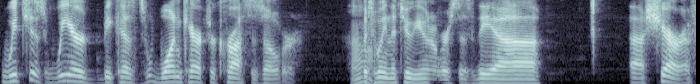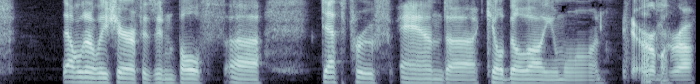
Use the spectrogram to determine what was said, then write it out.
Which is weird because one character crosses over Oh. between the two universes. The uh, uh, sheriff, the elderly sheriff, is in both uh, Death Proof and uh, Kill Bill Volume One. Earl Okay. McGraw.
